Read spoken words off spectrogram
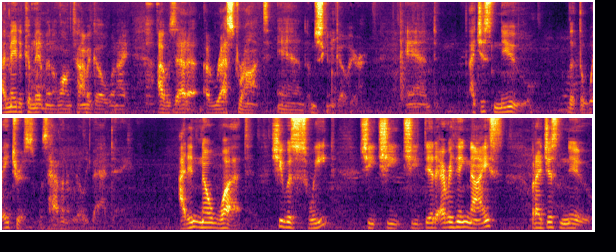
I made a commitment a long time ago when I, I was at a, a restaurant and I'm just going to go here. And I just knew that the waitress was having a really bad day. I didn't know what. She was sweet. She, she, she did everything nice, but I just knew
